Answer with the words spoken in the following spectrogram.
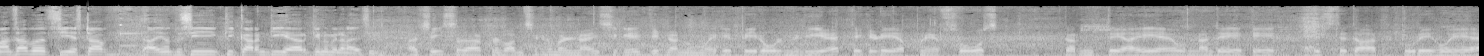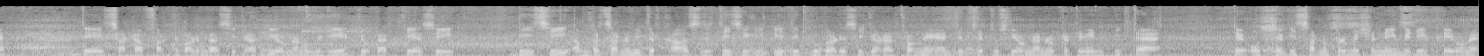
ਮਾਨ ਸਾਹਿਬ ਸੀਏ ਸਟਾਫ ਆਏ ਹੋ ਤੁਸੀਂ, ਕੀ ਕਾਰਨ ਕੀ ਹੈ ਔਰ ਕਿਹਨੂੰ ਮਿਲਣ ਆਏ ਸੀ? ਅਸੀਂ ਸਰਦਾਰ ਕੁਲਵੰਤ ਸਿੰਘ ਨੂੰ ਮਿਲਣ ਆਏ ਸੀਗੇ, ਜਿਨ੍ਹਾਂ ਨੂੰ ਇਹ ਪੇਰੋਲ ਮਿਲੀ ਹੈ ਤੇ ਜਿਹੜੇ ਆਪਣੇ ਅਫਸੋਸ ਕਰਨ ਤੇ ਆਏ ਹੈ, ਉਹਨਾਂ ਦੇ ਇਹ ਰਿਸ਼ਤੇਦਾਰ ਪੂਰੇ ਹੋਏ ਹੈ ਤੇ ਸਾਡਾ ਫਰਜ਼ ਬਣਦਾ ਸੀਗਾ ਕਿ ਉਹਨਾਂ ਨੂੰ ਮਿਲੀਏ ਕਿਉਂ ਕਰਕੇ ਅਸੀਂ ਡੀਸੀ ਅੰਮ੍ਰਿਤਸਰ ਨੂੰ ਵੀ ਦਰਖਾਸਤ ਦਿੱਤੀ ਸੀਗੀ ਕਿ ਡਿਬਰੂਗੜ੍ਹ ਅਸੀਂ ਜਾਣਾ ਚਾਹੁੰਦੇ ਹਾਂ, ਜਿੱਥੇ ਤੁਸੀਂ ਉਹਨਾਂ ਨੂੰ ਡਿਟੇਨ ਕੀਤਾ ਹੈ। ਤੇ ਉੱਥੇ ਵੀ ਸਾਨੂੰ ਪਰਮਿਸ਼ਨ ਨਹੀਂ ਮਿਲੀ। ਫਿਰ ਉਹਨੇ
